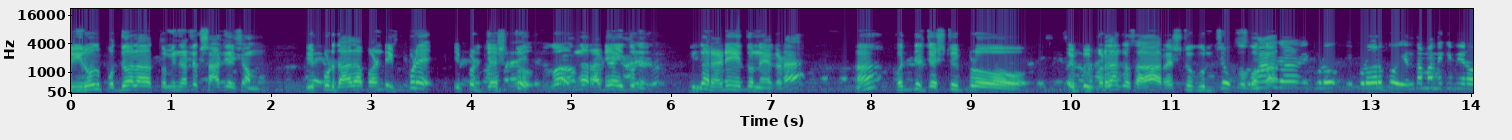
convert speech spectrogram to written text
ఈ రోజు పొద్దుగాల తొమ్మిది గంటలకు స్టార్ట్ చేశాము. ఇప్పుడు దాదాపు అంటే ఇప్పుడే ఇప్పుడు జస్ట్ ఇంకా రెడీ అవుతున్నాయి ఇంకా రెడీ అవుతున్నాయి అక్కడ. కొద్దిగా జస్ట్ ఇప్పుడు ఇప్పుడు ఇప్పటిదాకా సహా రెస్ట్ గురించి ఇప్పుడు ఇప్పుడు వరకు ఎంత మందికి మీరు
